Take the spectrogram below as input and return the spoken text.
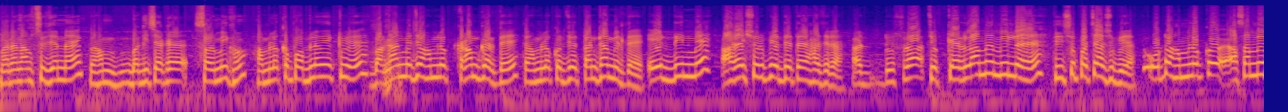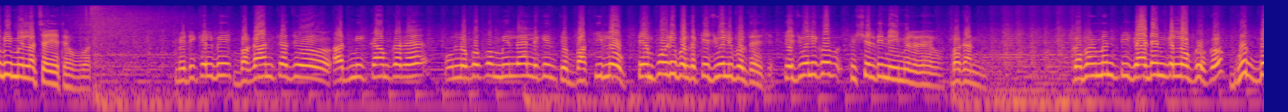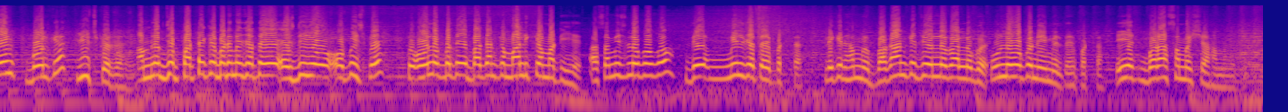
मेरा नाम सुजन नायक, हम बगीचा का श्रमिक हूँ। हम लोग का प्रॉब्लम एक है, बागान में जो हम लोग काम करते हैं तो हम लोग को जो तनख्वाह मिलता है, एक दिन में अढ़ाई सौ रुपया देता है हाजिरा। और दूसरा, जो केरला में मिल रहा है, तीन सौ पचास रुपया तो वो तो हम लोग को असम में भी मिलना चाहिए था ऊपर मेडिकल भी, बागान का जो आदमी काम कर रहे हैं, उन लोगों को मिल रहा है, लेकिन जो बाकी लोग, टेम्पोरी बोलते कैजुअली बोलते हैं कैजुअली को फैसिलिटी नहीं मिल रहा है बागान में। गवर्नमेंट टी गार्डन के लोगों को वोट बैंक बोल के यूज़ कर रहे हैं। हम लोग जब पट्टे के बारे में जाते हैं एसडीओ ऑफ़िस पे तो वो लोग बोलते हैं, बागान का मालिक का माटी है। असमीज लोगों को मिल जाता है पट्टा। लेकिन हम बागान के जो लेबर लोग हैं, उन लोगों को नहीं मिलता है पट्टा। ये एक बड़ा समस्या हमारे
